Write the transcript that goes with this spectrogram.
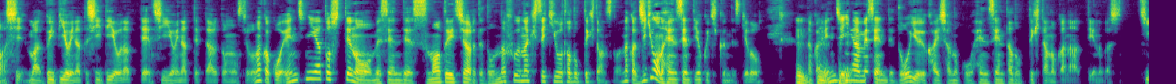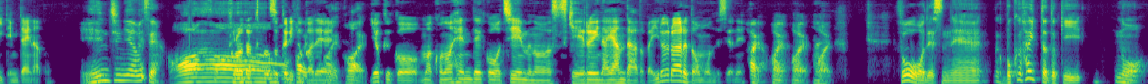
まあ、C、まあ、VPO になって CTO になって CEO になってってあると思うんですけど、なんかこうエンジニアとしての目線でスマート HR ってどんな風な軌跡を辿ってきたんですか？なんか事業の変遷ってよく聞くんですけど、うん、なんかエンジニア目線でどういう会社のこう変遷辿ってきたのかなっていうのが聞いてみたいなと。エンジニア目線？ああ。プロダクト作りとかで、はいはいはい、よくこう、まあ、この辺でこう、チームのスケールに悩んだとか、いろいろあると思うんですよね。はい、はい、はい、はい。そうですね。僕入った時の、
